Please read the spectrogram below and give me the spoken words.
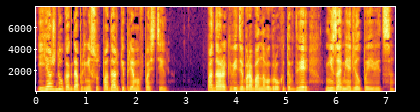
и я жду, когда принесут подарки прямо в постель. Подарок в виде барабанного грохота в дверь не замедлил появиться.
